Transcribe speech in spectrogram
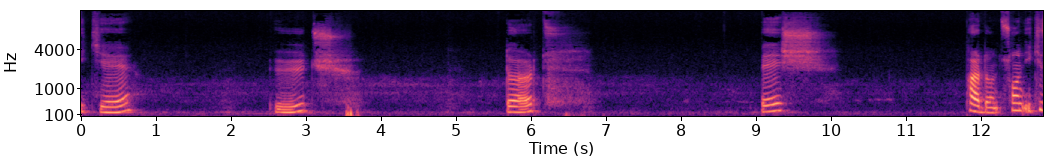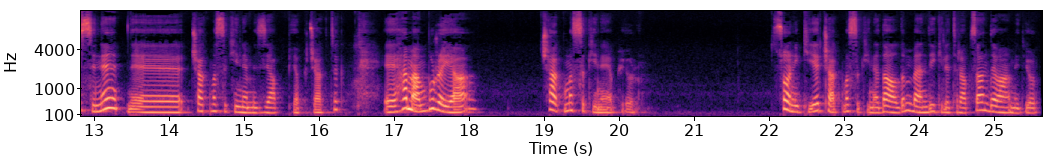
iki. 3 4 5 pardon son ikisini e, çakma sık iğnemiz yap, yapacaktık. E, hemen buraya çakma sık iğne yapıyorum. Son ikiye çakma sık iğne daldım. Ben de ikili trabzan devam ediyorum.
